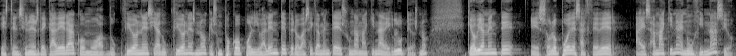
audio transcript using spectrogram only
extensiones de cadera como abducciones y aducciones, ¿no? Que es un poco polivalente, pero básicamente es una máquina de glúteos, ¿no? Que obviamente eh, solo puedes acceder a esa máquina en un gimnasio,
